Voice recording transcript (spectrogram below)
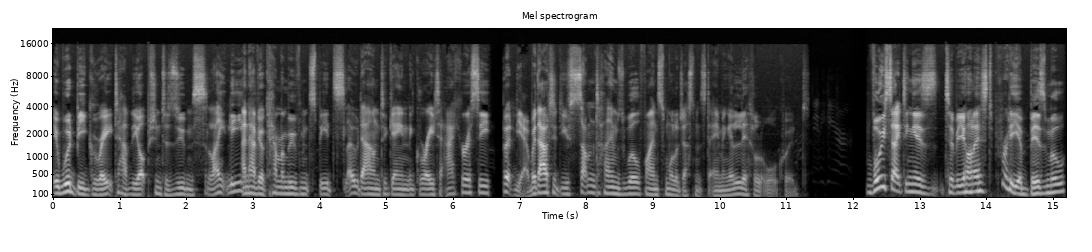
It would be great to have the option to zoom slightly and have your camera movement speed slow down to gain greater accuracy, but yeah, without it you sometimes will find small adjustments to aiming a little awkward. Voice acting is, to be honest, pretty abysmal.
